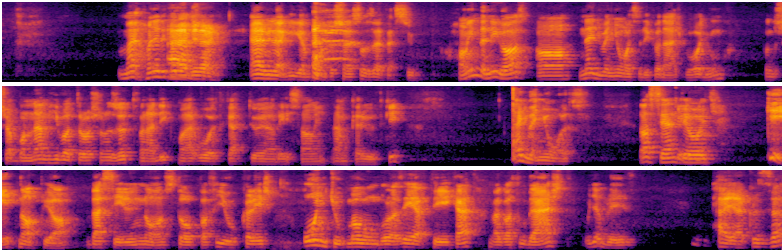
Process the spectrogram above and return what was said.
Me, hanyadik adás Elvileg. van? Elvileg, igen, pontosan ezt hozzátesszük. Ha minden igaz, a 48. adásban vagyunk, pontosabban nem hivatalosan az 50 már volt kettő olyan része, ami nem került ki. 48. Azt jelenti, Két hogy két napja beszélünk non-stop a fiúkkal, és ontjuk magunkból az értéket, meg a tudást, ugye Blaze? Helyel közzel.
